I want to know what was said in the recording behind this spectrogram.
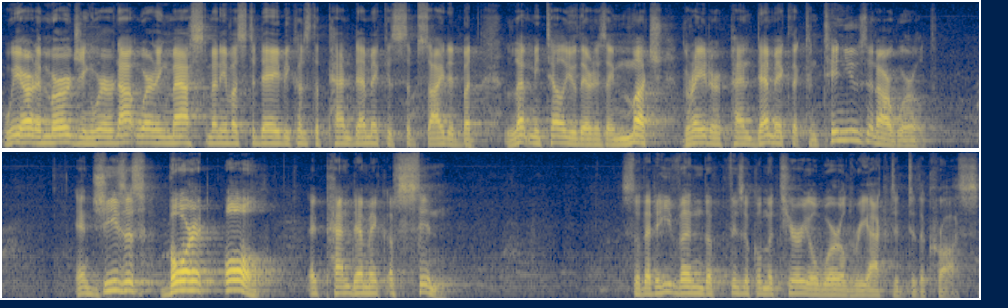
We are emerging. We're not wearing masks, many of us today, because the pandemic is subsided. But let me tell you, there is a much greater pandemic that continues in our world. And Jesus bore it all a pandemic of sin. So that even the physical material world reacted to the cross.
